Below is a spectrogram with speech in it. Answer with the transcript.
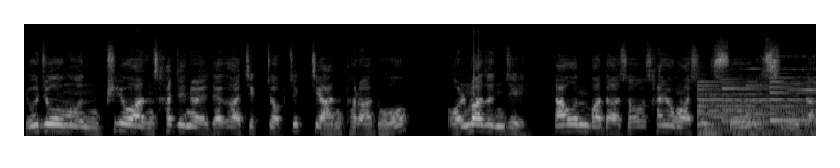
요즘은 필요한 사진을 내가 직접 찍지 않더라도 얼마든지 다운받아서 사용하실 수 있습니다.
